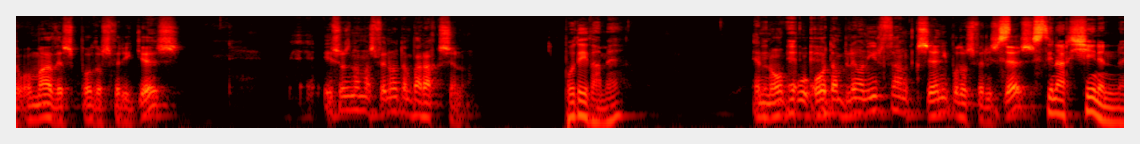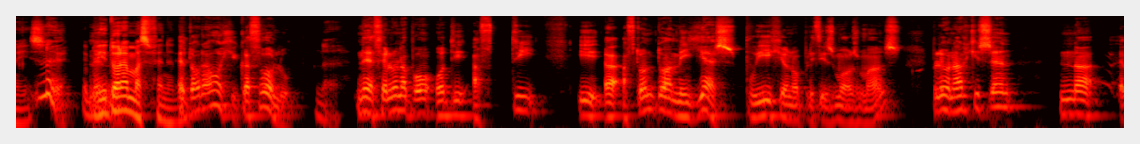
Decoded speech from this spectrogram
ομάδες ποδοσφαιρικές ίσως να μας φαινόταν παράξενο. Πότε είδαμε; Ενώ ε, που ε, όταν πλέον ήρθαν ξένοι ποδοσφαιριστές... Στην αρχή εννοείς. Ναι. Επειδή ναι, ναι. τώρα μας φαίνεται. Ε, τώρα όχι καθόλου. Ναι. ναι, θέλω να πω ότι αυτή, η, α, αυτόν το αμυγές που είχε ο πληθυσμός μας πλέον άρχισε να, ε,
